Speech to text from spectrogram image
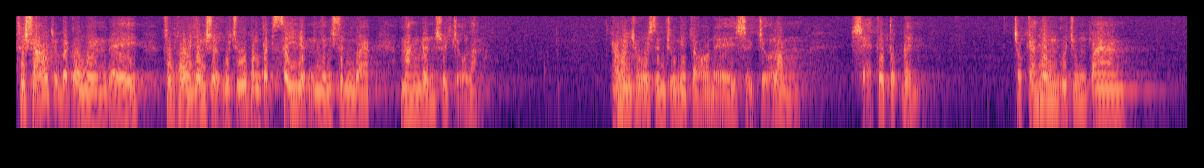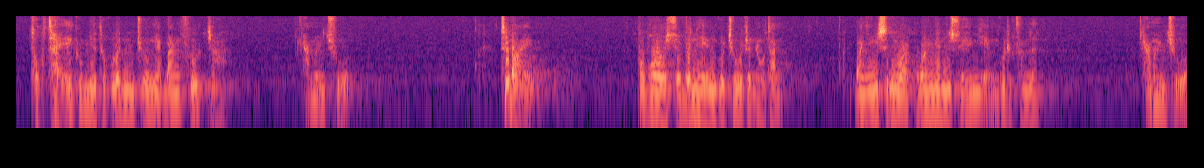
Thứ sáu chúng ta cầu nguyện để phục hồi dân sự của Chúa bằng cách xây dựng những sinh hoạt mang đến sự chữa lành. Cảm ơn Chúa xin Chúa nghe cho để sự chữa lành sẽ tiếp tục đến. Cho cá nhân của chúng ta thuộc thể cũng như thuộc linh Chúa ngày ban phước cho. Cảm ơn Chúa. Thứ bảy, phục hồi sự vinh hiển của Chúa trên Hậu thánh bằng những sinh hoạt quan nghênh sự hiện diện của Đức Thánh Linh. Cảm ơn Chúa.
